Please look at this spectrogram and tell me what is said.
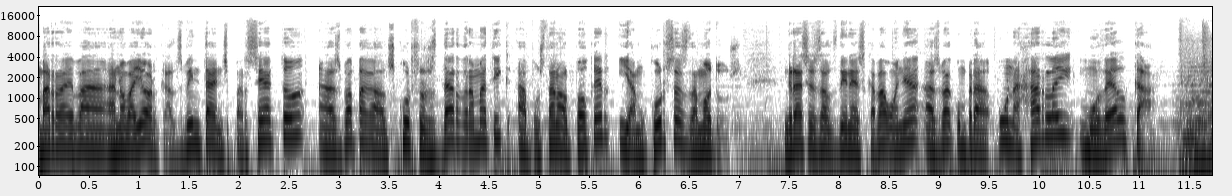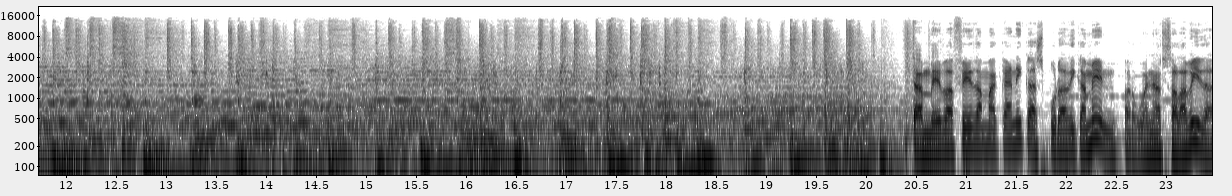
va arribar a Nova York als 20 anys per ser actor, es va pagar els cursos d'art dramàtic apostant al pòquer i amb curses de motos. Gràcies als diners que va guanyar, es va comprar una Harley model K. També va fer de mecànic esporàdicament, per guanyar-se la vida.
